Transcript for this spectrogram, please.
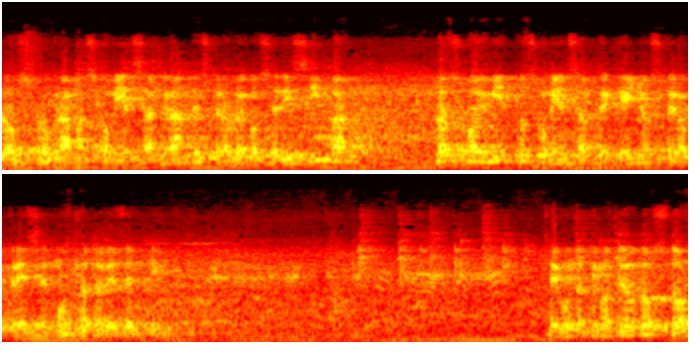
Los programas comienzan grandes, pero luego se disipan. Los movimientos comienzan pequeños, pero crecen mucho a través del tiempo. Segunda Timoteo 2.2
